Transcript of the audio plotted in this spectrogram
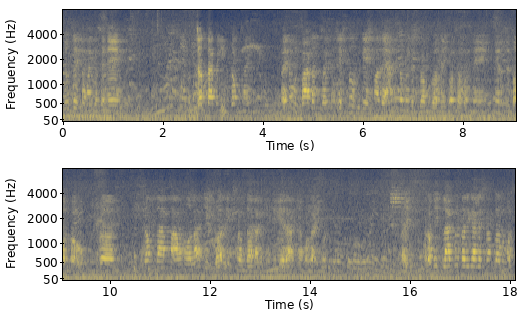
जुन चाहिँ तपाईँको चाहिँ जनताको इन्कम छैन होइन उत्पादन छैन यस्तो देशमा चाहिँ हामी तपाईँले श्रम गर्नै पर्छ भन्ने मेरो चाहिँ तर्क हो र श्रमदानमा आउनु होला एक घर एक श्रमदाताको नीति लिएर अब अगाडि बढ्छौँ है रमित लाग्दो तरिकाले श्रम गर्नुपर्छ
